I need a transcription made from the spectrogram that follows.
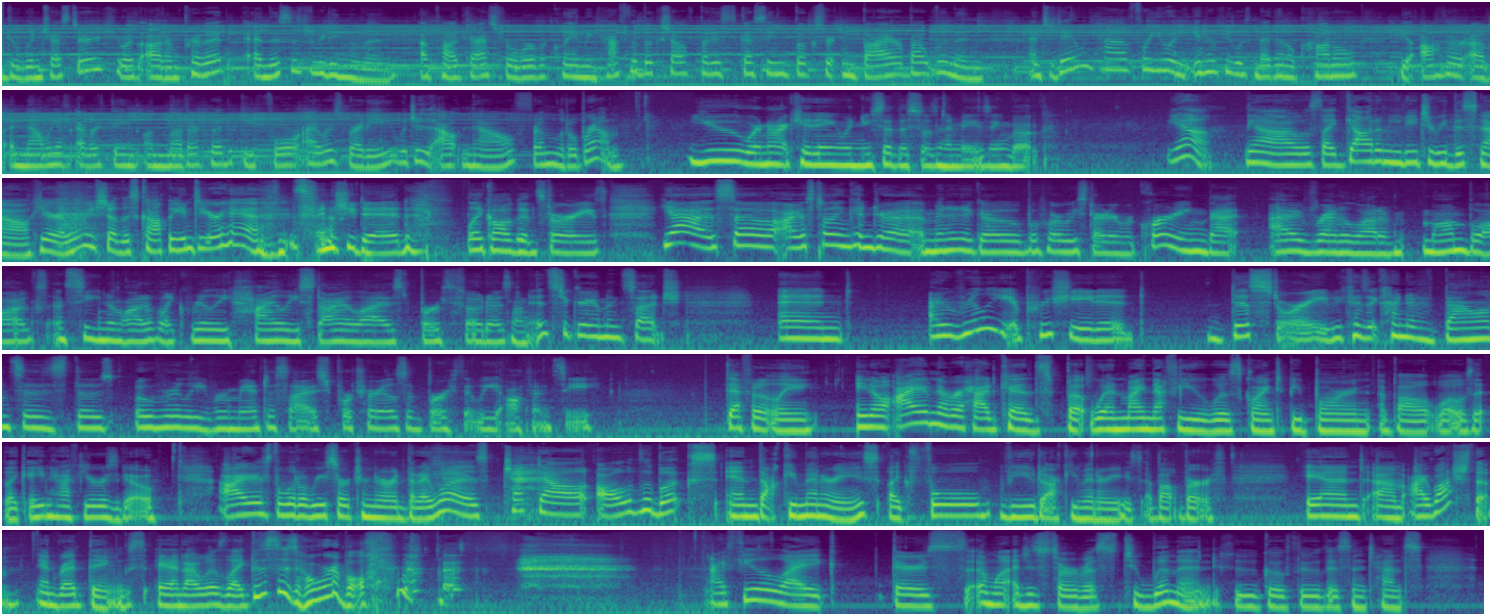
Kendra Winchester here with Autumn Privett, and this is Reading Women, a podcast where we're reclaiming half the bookshelf by discussing books written by or about women. And today we have for you an interview with Meaghan O'Connell, the author of And Now We Have Everything on Motherhood Before I Was Ready, which is out now from Little Brown. You were not kidding when you said this was an amazing book. Yeah, yeah, I was like, Autumn, you need to read this now. Here, let me shove this copy into your hands. and she did, like all good stories. Yeah, so I was telling Kendra a minute ago before we started recording that I've read a lot of mom blogs and seen a lot of like really highly stylized birth photos on Instagram and such. And I really appreciated this story because it kind of balances those overly romanticized portrayals of birth that we often see definitely. You know, I have never had kids, but when my nephew was going to be born about, what was it, like eight and a half years ago, I, as the little researcher nerd that I was, checked out all of the books and documentaries, like full view documentaries about birth. And um, I watched them and read things, and I was like, this is horrible. I feel like there's a disservice to women who go through this intense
